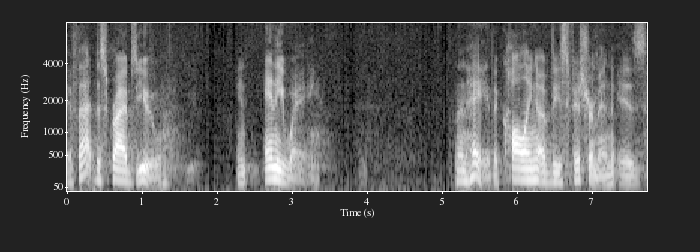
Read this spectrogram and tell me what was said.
If that describes you in any way, then hey, the calling of these fishermen is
